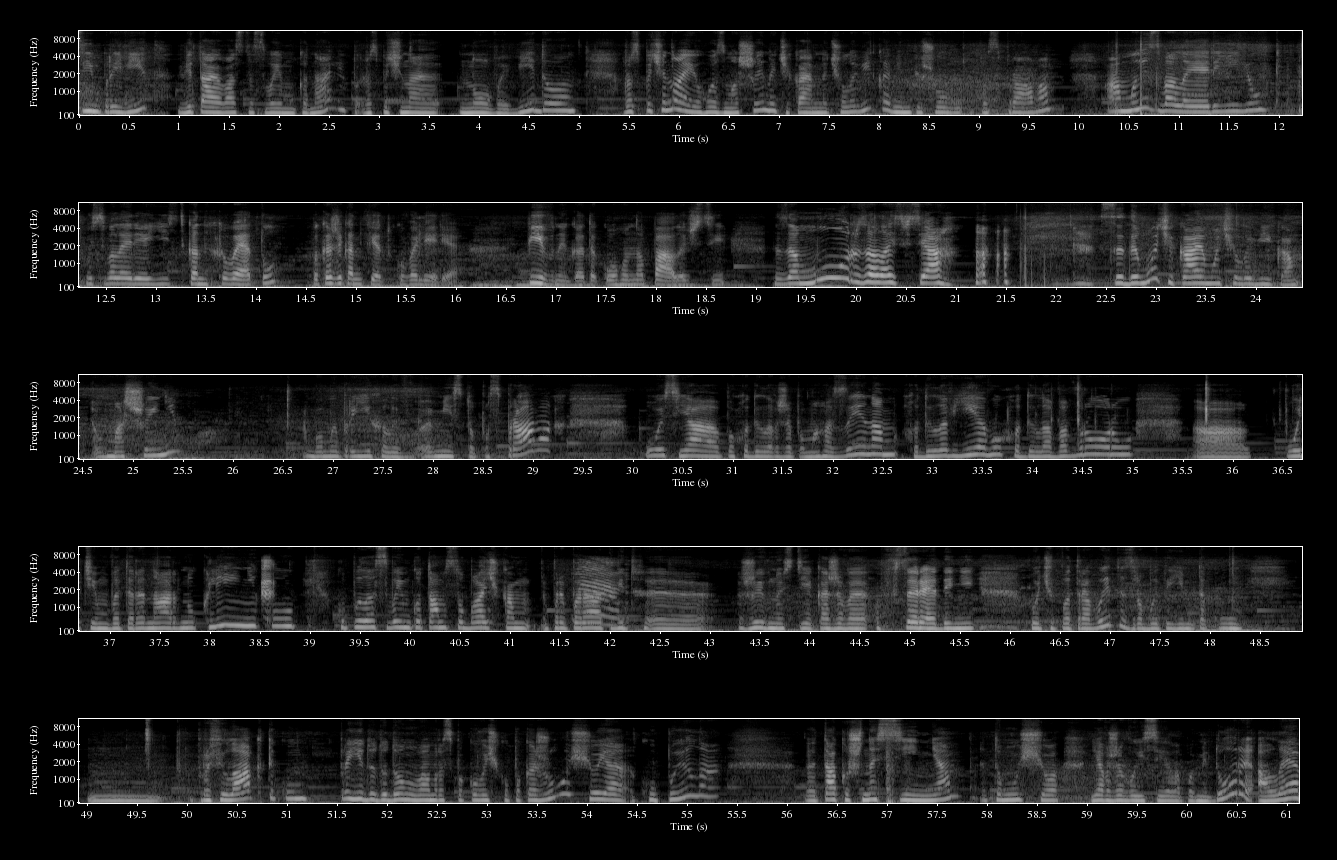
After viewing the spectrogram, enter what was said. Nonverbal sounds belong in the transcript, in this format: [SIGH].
Всім привіт! Вітаю вас на своєму каналі. Розпочинаю нове відео. Розпочинаю його з машини. Чекаємо на чоловіка. Він пішов по справам. А ми з Валерією. Ось Валерія їсть конхвету. Покажи конфетку, Валерія. Півника такого на паличці. Замурзалась вся. [LAUGHS] Сидимо, чекаємо чоловіка в машині. Бо ми приїхали в місто по справах. Ось я походила вже по магазинам, ходила в Єву, ходила в Аврору, а потім ветеринарну клініку, купила своїм котам собачкам препарат від е, живності, яка живе всередині. Хочу потравити, зробити їм таку м, профілактику. Приїду додому, вам розпаковочку покажу, що я купила. Е, Також насіння, тому що я вже висіяла помідори, але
